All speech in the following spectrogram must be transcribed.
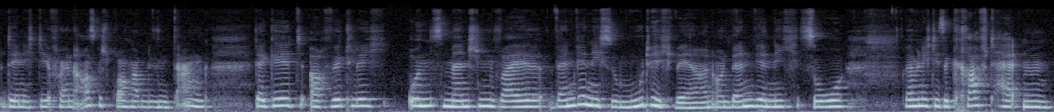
den ich dir vorhin ausgesprochen habe, diesen Dank, der gilt auch wirklich uns Menschen, weil wenn wir nicht so mutig wären und wenn wir nicht so, wenn wir nicht diese Kraft hätten,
